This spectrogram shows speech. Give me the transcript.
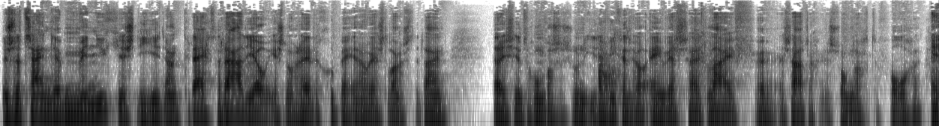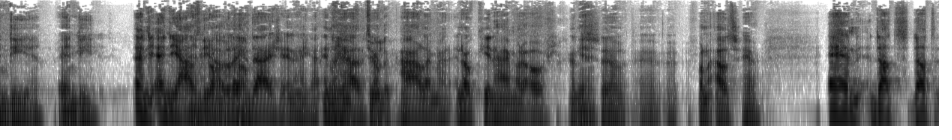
Dus dat zijn de minuutjes die je dan krijgt. Radio is nog redelijk goed bij NOS langs de lijn. Daar is in het honkbalseizoen ieder weekend wel één wedstrijd live... zaterdag en zondag te volgen. En die, hè? En die. En die, en die houdt de legendarische en, ja, en die houdt. Haarlemmer en ook Kinheimer overigens van oudsher. En dat, dat,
